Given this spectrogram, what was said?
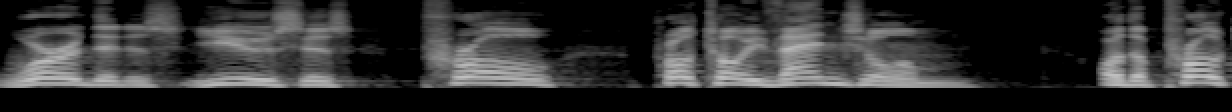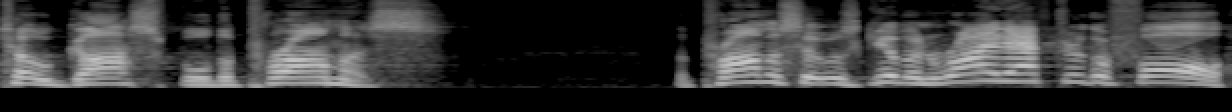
word that is used is pro, proto-evangelium, or the proto-gospel, the promise. The promise that was given right after the fall,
